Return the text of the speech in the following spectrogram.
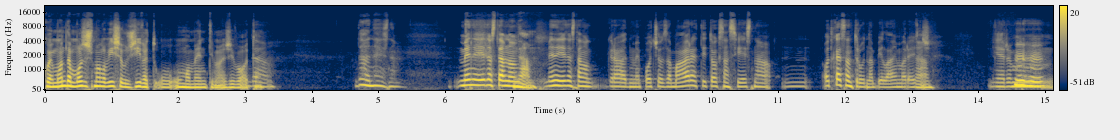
kojem onda možeš malo više uživati u, u momentima života. da. Da, ne znam. Mene jednostavno, Da. mene jednostavno grad me počeo zamarati, tog sam svjesna od kad sam trudna bila, ajmo reći. Da. Jer mm,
